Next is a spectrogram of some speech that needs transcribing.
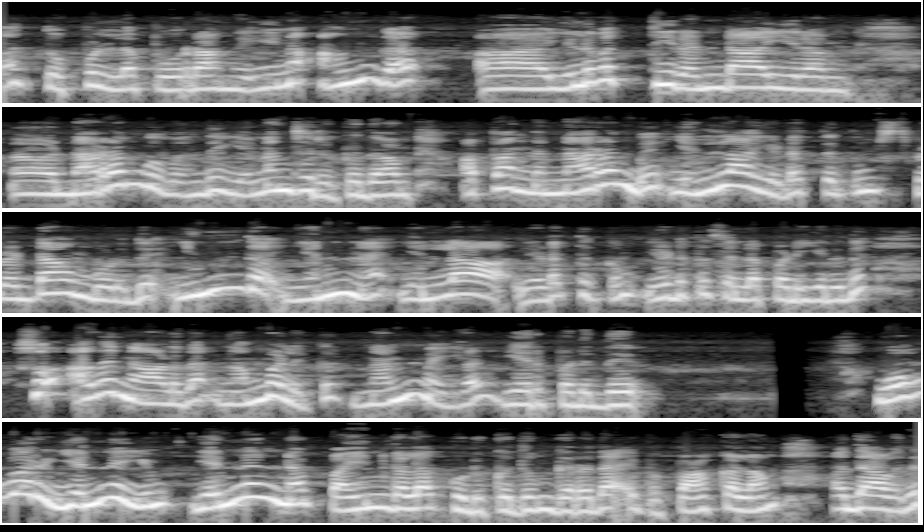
தான் தொப்புளில் போடுறாங்க. ஏன்னா அங்கே எழுபத்தி ரெண்டாயிரம் நரம்பு வந்து இணைஞ்சிருக்குதாம் அப்போ அந்த நரம்பு எல்லா இடத்துக்கும் ஸ்ப்ரெட் ஆகும் பொழுது இந்த எண்ணெய் எல்லா இடத்துக்கும் எடுத்து செல்லப்படுகிறது. ஸோ அதனால தான் நம்மளுக்கு நன்மைகள் ஏற்படுது. ஒவ்வொரு எண்ணெயும் என்னென்ன பயன்களை கொடுக்குதுங்கிறத இப்போ பார்க்கலாம். அதாவது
